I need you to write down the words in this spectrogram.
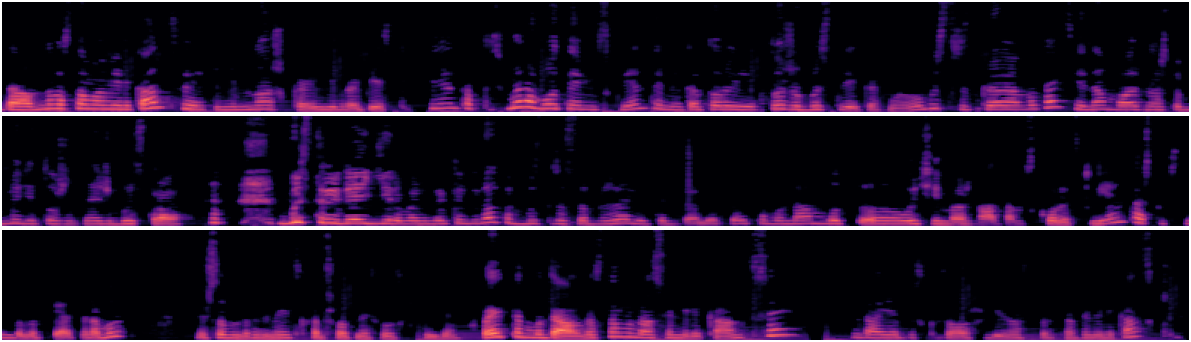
Да, ну, в основном американцы, немножко европейских клиентов. То есть мы работаем с клиентами, которые тоже быстрее, как мы. Мы быстро открываем вакансии, и нам важно, чтобы люди тоже, знаешь, быстро, быстро реагировали на кандидатов, быстро соображали и так далее. Поэтому нам вот э, очень важна там скорость клиента, чтобы с ним было приятно работать и чтобы он, разумеется, хорошо относился к людям. Поэтому, да, в основном у нас американцы, да, я бы сказала, что 90% американских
